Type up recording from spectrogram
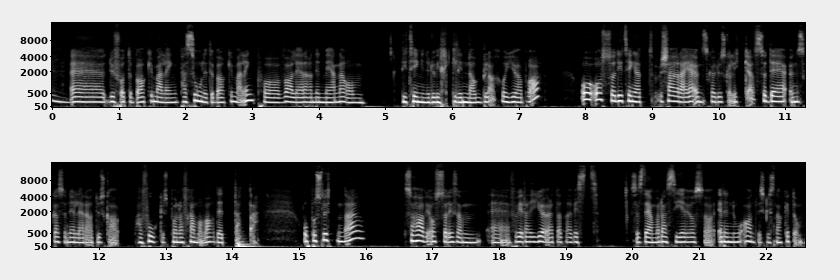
Mm. Eh, du får tilbakemelding, personlig tilbakemelding på hva lederen din mener om de tingene du virkelig nagler og gjør bra. Og også de tingene at 'kjære deg, jeg ønsker du skal lykkes', så det jeg ønsker som din leder at du skal ha fokus på nå fremover, det er dette. Og på slutten der så har vi også liksom eh, For vi gjør dette etter et visst system, og da sier vi også er det noe annet vi skulle snakket om?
